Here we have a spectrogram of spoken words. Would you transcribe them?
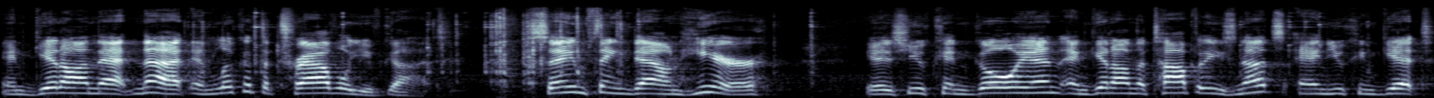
and get on that nut and look at the travel you've got. Same thing down here is you can go in and get on the top of these nuts and you can get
